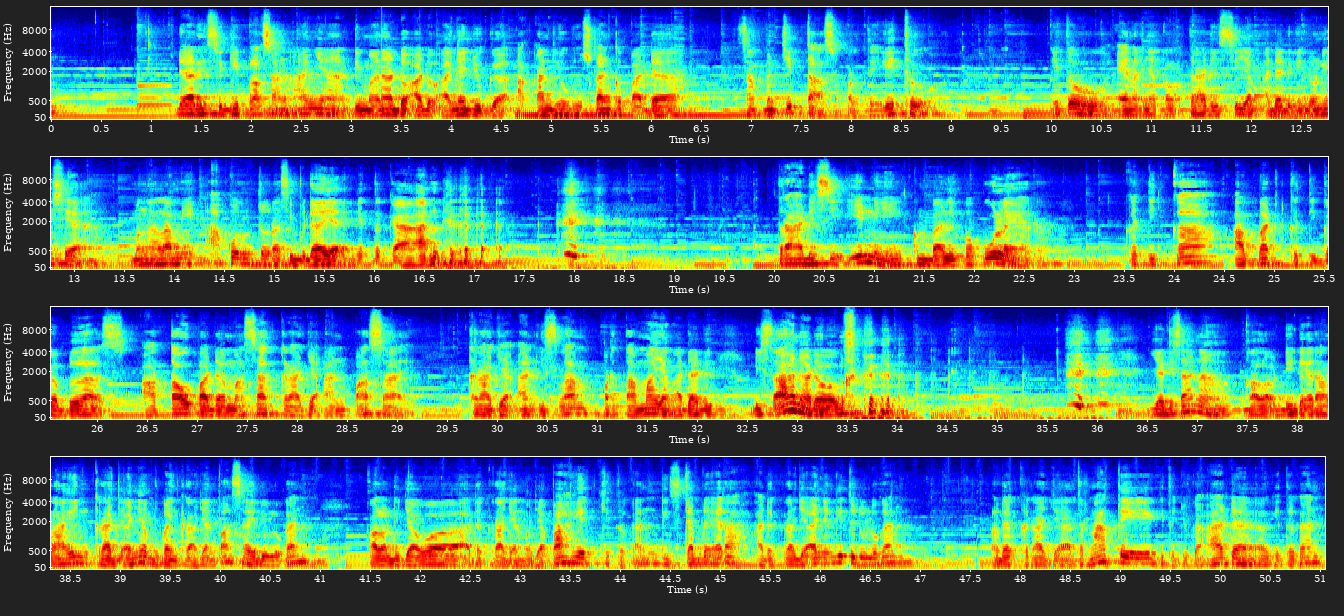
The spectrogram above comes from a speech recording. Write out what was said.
dari segi pelaksanaannya di mana doa-doanya juga akan dikhususkan kepada sang pencipta seperti itu. Itu enaknya kalau tradisi yang ada di Indonesia mengalami akulturasi budaya gitu kan. Tradisi ini kembali populer ketika abad ke-13 atau pada masa kerajaan Pasai kerajaan Islam pertama yang ada di di sana dong. ya di sana. Kalau di daerah lain kerajaannya bukan kerajaan Pasai dulu kan. Kalau di Jawa ada kerajaan Majapahit gitu kan. Di setiap daerah ada kerajaan yang gitu dulu kan. Ada kerajaan Ternate gitu juga ada gitu kan.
